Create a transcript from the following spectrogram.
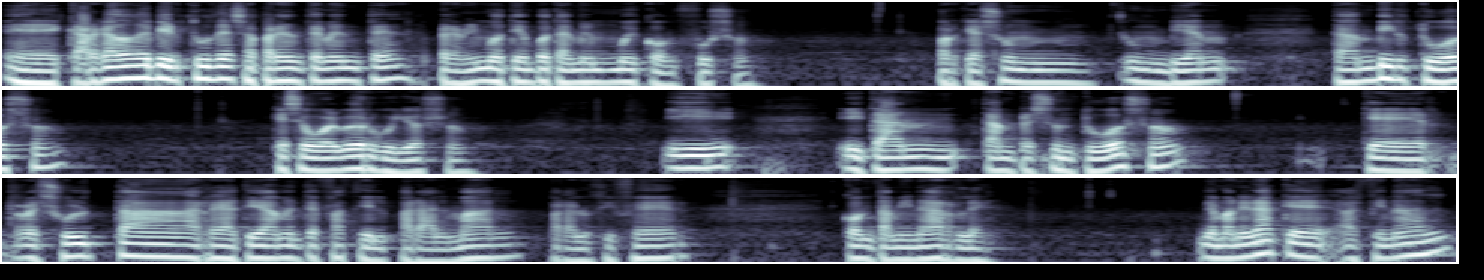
eh, cargado de virtudes aparentemente, pero al mismo tiempo también muy confuso. Porque es un, un bien tan virtuoso que se vuelve orgulloso. Y, y tan, tan presuntuoso que resulta relativamente fácil para el mal, para Lucifer, contaminarle. De manera que al final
